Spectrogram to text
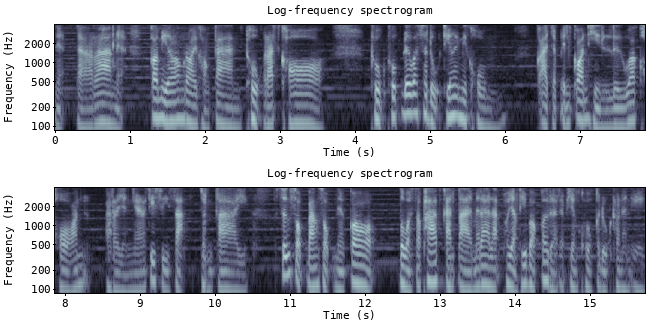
เนี่ยแต่ละร่างเนี่ยก็มีร่องรอยของการถูกรัดคอ ถูกทุบด้วยวัสดุที่ไม่มีคม ก็อาจจะเป็นก้อนหินหรือว่าค้อนอะไรอย่างเงี้ยที่ศีรษะจนตาย ซึ่งศพบางศพเนี่ยก็ตรวจสภาพการตายไม่ได้ละเพราะอย่างที่บอกก็เหลือแต่เพียงโครงกระดูกเท่านั้นเอง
